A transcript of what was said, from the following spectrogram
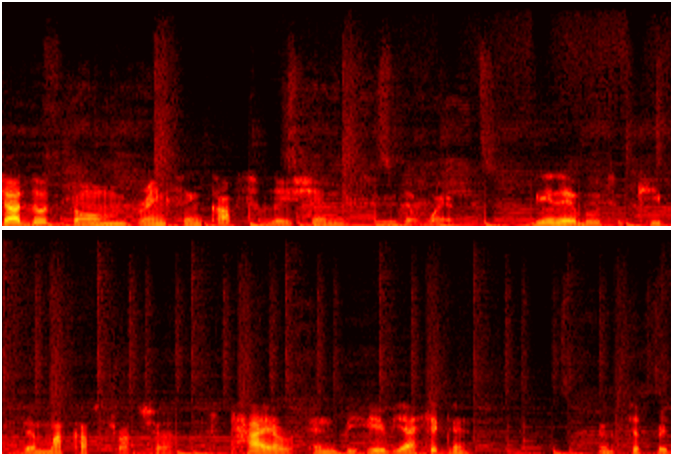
Shadow DOM brings encapsulation to the web, being able to keep the markup structure, style, and behavior hidden and separate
